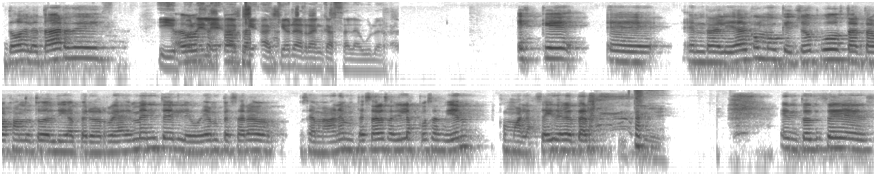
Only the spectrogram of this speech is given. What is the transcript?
2 de la tarde. Y ponele, ¿a qué, ¿a qué hora arrancas a laburar? Es que... Eh, en realidad como que yo puedo estar trabajando todo el día, pero realmente le voy a empezar a, o sea, me van a empezar a salir las cosas bien como a las 6 de la tarde. Sí. Entonces,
